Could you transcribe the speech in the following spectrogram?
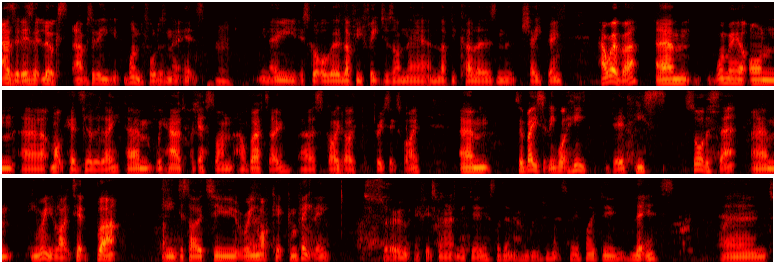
as it is, it looks absolutely wonderful, doesn't it? It's Mm. you know, it's got all the lovely features on there and lovely colours and the shaping. However, um, when we were on uh, Mockheads the other day, um, we had a guest on Alberto, uh, Sky Guy three six five. Um, so basically, what he did, he s- saw the set, um, he really liked it, but he decided to remock it completely. So if it's going to let me do this, I don't know how I'm going to do it. So if I do this, and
